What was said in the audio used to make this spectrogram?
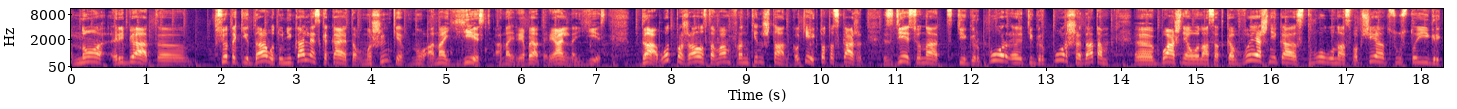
Но, ребят, э, все-таки, да, вот уникальность какая-то в машинке, ну, она есть. Она, ребята, реально есть. Да, вот, пожалуйста, вам Франкенштанг. Окей, кто-то скажет, здесь у нас Тигр, Пор, э, Тигр Порше, да, там э, башня у нас от КВшника, ствол у нас вообще от Су-100Y.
